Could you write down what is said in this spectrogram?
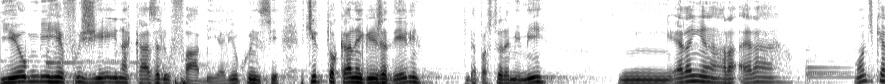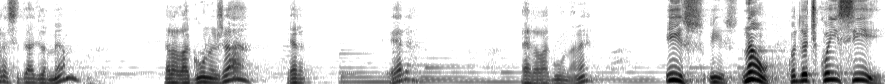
E eu me refugiei na casa do Fábio. Ali eu conheci. Eu tive que tocar na igreja dele, da pastora Mimi. Era em. Era, onde que era a cidade lá mesmo? Era Laguna já? Era. Era? Era Laguna, né? Isso, isso. Não, quando eu te conheci.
